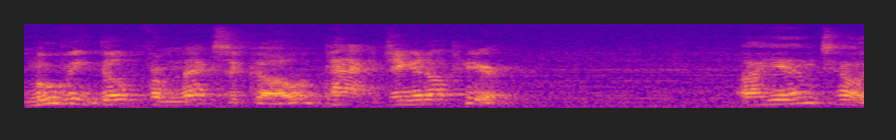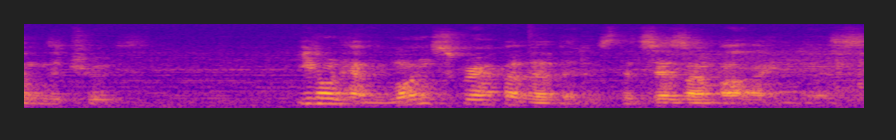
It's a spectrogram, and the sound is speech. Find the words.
moving dope from Mexico and packaging it up here. I am telling the truth. You don't have one scrap of evidence that says I'm behind this.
